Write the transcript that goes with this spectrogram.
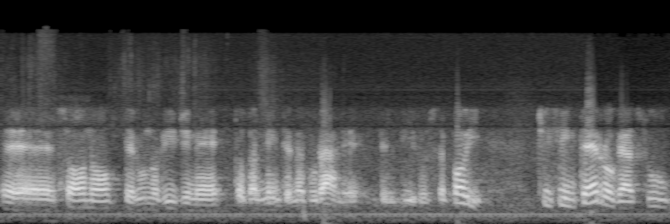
eh, sono per un'origine totalmente naturale del virus. Poi ci si interroga su,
